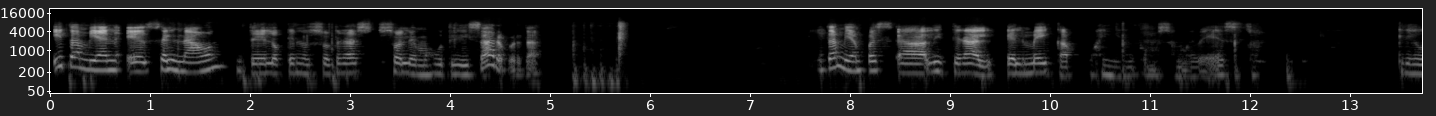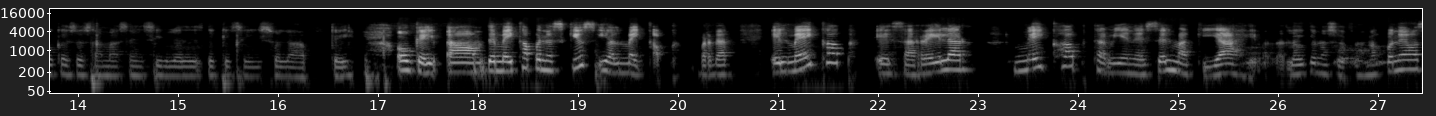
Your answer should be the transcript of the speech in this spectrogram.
Y también es el noun de lo que nosotras solemos utilizar, ¿verdad? Y también, pues, ah, literal, el make-up. Ay, miren cómo se mueve esto. Creo que eso está más sensible desde que se hizo la update. Ok, um, the make-up and excuse y el make-up, ¿verdad? El make-up es arreglar. Make-up también es el maquillaje, ¿verdad? Lo que nosotros nos ponemos.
